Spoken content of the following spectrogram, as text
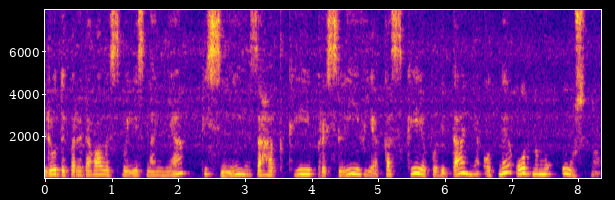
Люди передавали свої знання, пісні, загадки, прислів'я, казки оповідання одне одному усно.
